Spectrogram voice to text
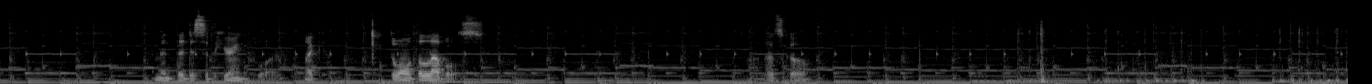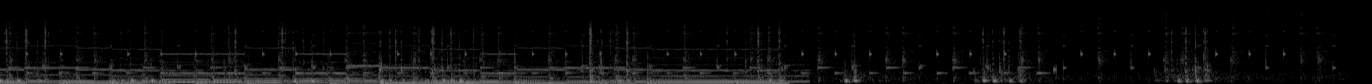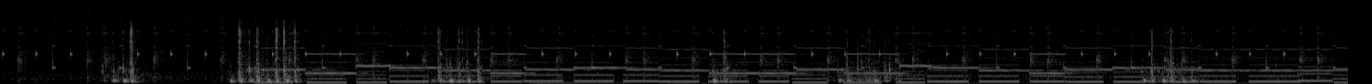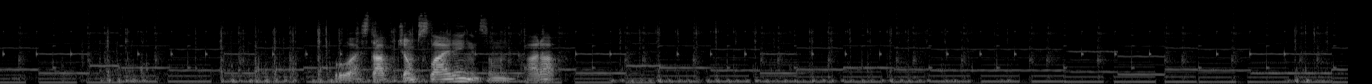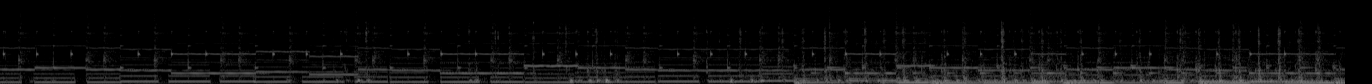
I meant the disappearing floor. Like, the one with the levels. Let's go. Oh, I stopped jump sliding and someone caught up.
